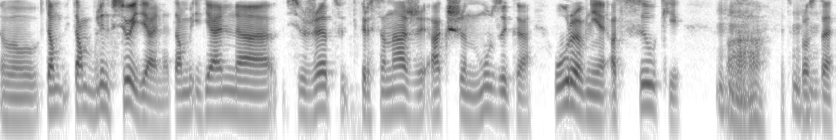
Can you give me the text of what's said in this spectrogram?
Э, Там, там, блин, все идеально. Там идеально сюжет, персонажи, акшен, музыка, уровни, отсылки. это просто...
